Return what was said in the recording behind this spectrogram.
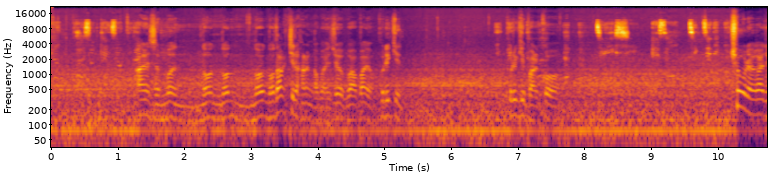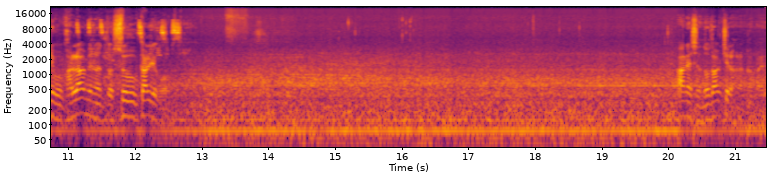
형 과속 단속 구간 안에서 뭐 노, 노, 노, 노닥질 하는가 봐요. 저 봐봐요. 브레이크 브레이크 밟고. 추월해가지고 가려면은 또 쑥 달리고. 안에서 노닥질 하는가 봐요.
